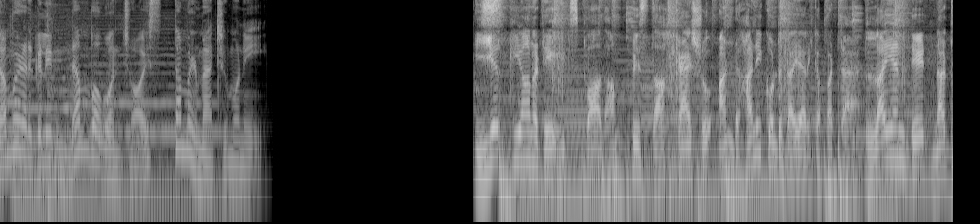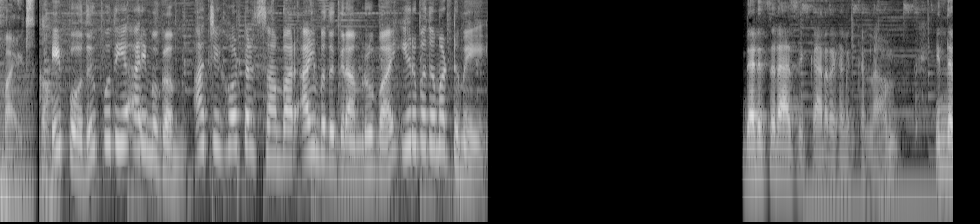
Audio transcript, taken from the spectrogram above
தமிழர்களின் number one choice Tamil matrimony இயற்கையான டேட்ஸ் பாதாம் பிஸ்தா கேஷு அண்ட் ஹனி கொண்டு தயாரிக்கப்பட்ட லயன் டேட் நட் பைட்ஸ் இப்போது புதிய அறிமுகம். ஆச்சி ஹோட்டல் சாம்பார் ஐம்பது கிராம் ரூபாய் இருபது மட்டுமே. தரிசு ராசிக்காரர்களுக்கெல்லாம் இந்த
